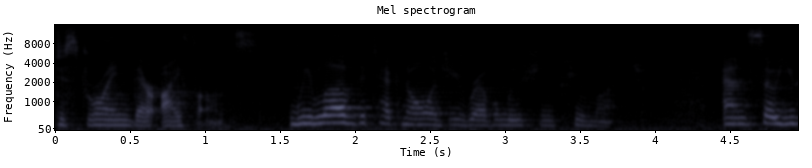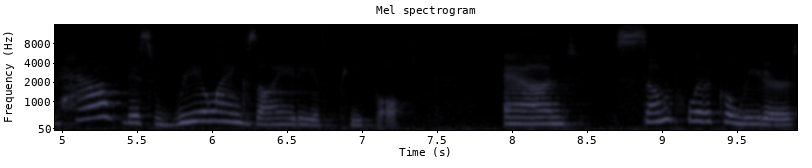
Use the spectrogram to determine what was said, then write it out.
destroying their iPhones. We love the technology revolution too much. And so you have this real anxiety of people. And some political leaders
